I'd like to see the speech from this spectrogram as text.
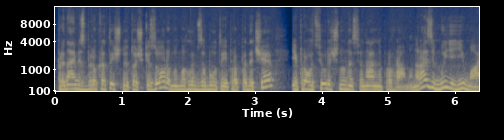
Принаймні, з бюрократичної точки зору, ми могли б забути і про ПДЧ, і про цю річну національну програму. Наразі ми її маємо.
